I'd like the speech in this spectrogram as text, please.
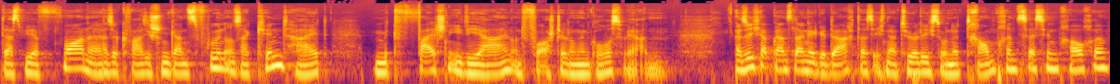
dass wir vorne, also quasi schon ganz früh in unserer Kindheit, mit falschen Idealen und Vorstellungen groß werden. Also ich habe ganz lange gedacht, dass ich natürlich so eine Traumprinzessin brauche.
